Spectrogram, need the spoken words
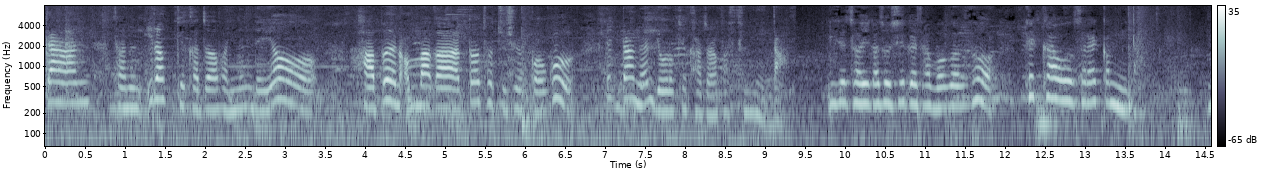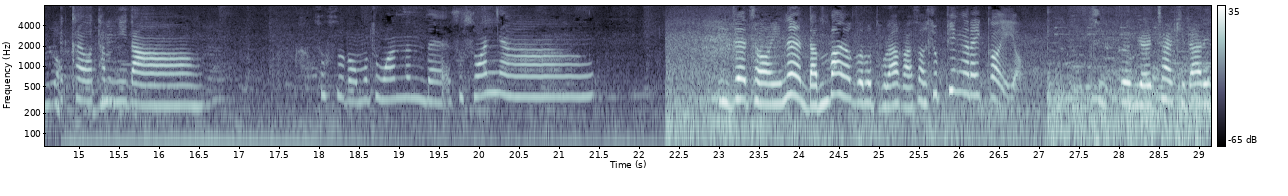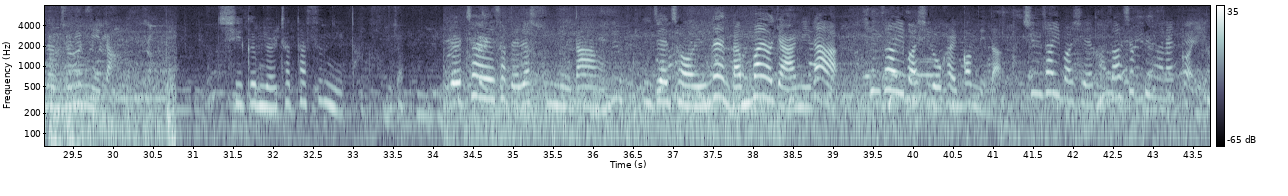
짠! 저는 이렇게 가져와 봤는데요. 밥은 엄마가 떠서 주실 거고, 일단은 이렇게 가져와 봤습니다. 이제 저희가 조식을 다 먹어서 체크아웃을 할 겁니다. 체크아웃 합니다. 숙소 너무 좋았는데, 숙소 안녕! 이제 저희는 남바역으로 돌아가서 쇼핑을 할 거예요. 지금 열차 기다리는 중입니다. 지금 열차 탔습니다. 열차에서 내렸습니다. 이제 저희는 남바역이 아니라 신사이바시로 갈 겁니다. 신사이바시에 가서 쇼핑을 할 거예요.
